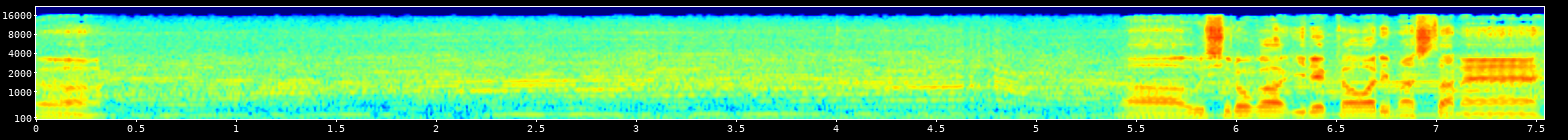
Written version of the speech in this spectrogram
うんあ後ろが入れ替わりましたね。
